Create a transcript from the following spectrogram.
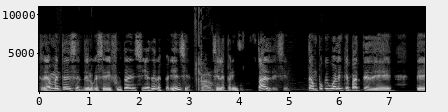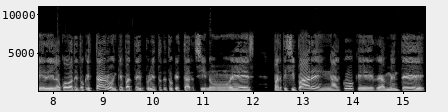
realmente de lo que se disfruta en sí es de la experiencia. Claro. Si la experiencia es total, es decir, da un poco igual en qué parte de, de, la cueva te toque estar o en qué parte del proyecto te toque estar, sino es participar en algo que realmente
